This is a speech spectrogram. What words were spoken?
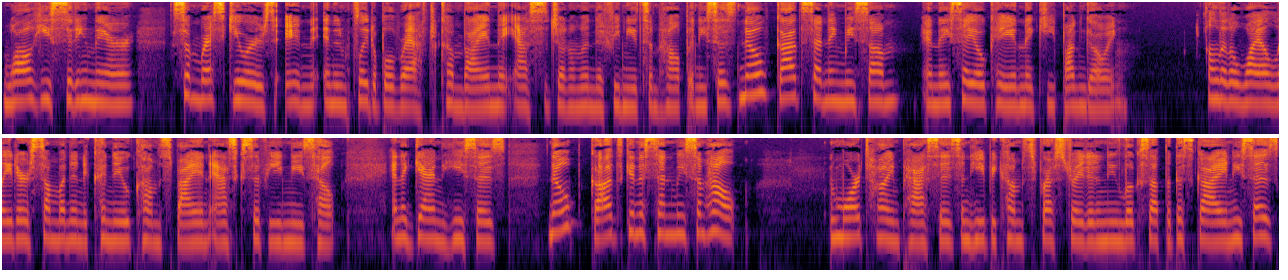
While he's sitting there, some rescuers in an inflatable raft come by and they ask the gentleman if he needs some help. And he says, No, God's sending me some. And they say, Okay, and they keep on going. A little while later, someone in a canoe comes by and asks if he needs help. And again, he says, Nope, God's going to send me some help. More time passes and he becomes frustrated and he looks up at the sky and he says,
